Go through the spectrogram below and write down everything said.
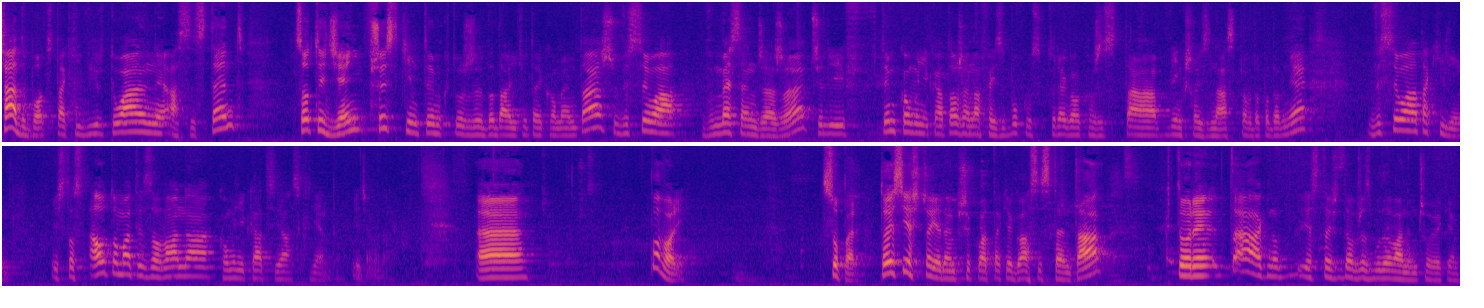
chatbot, taki wirtualny asystent, co tydzień wszystkim tym, którzy dodali tutaj komentarz, wysyła w Messengerze, czyli w tym komunikatorze na Facebooku, z którego korzysta większość z nas prawdopodobnie, wysyła taki link. Jest to zautomatyzowana komunikacja z klientem. Jedziemy dalej. E, powoli. Super. To jest jeszcze jeden przykład takiego asystenta, który, tak, no, jesteś dobrze zbudowanym człowiekiem.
